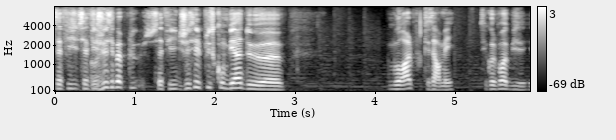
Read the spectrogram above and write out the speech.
Ça fait, ça fait Ouais. je sais pas plus, ça fait je sais plus combien de euh, morale pour tes armées. C'est complètement abusé.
